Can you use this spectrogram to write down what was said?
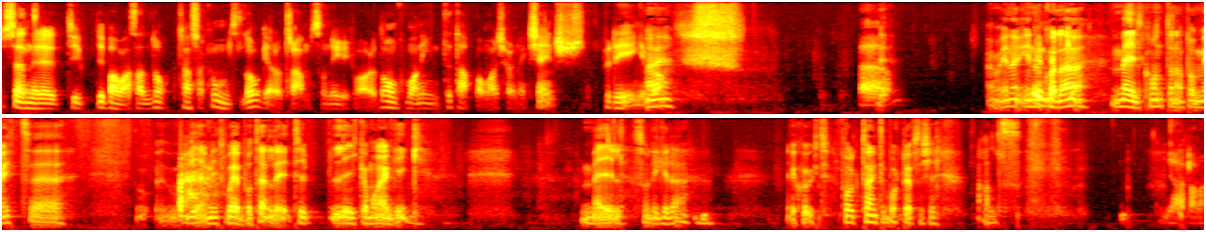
sen är det typ, det är bara massa log- transaktionsloggar och trams som ligger kvar. Och de får man inte tappa om man kör en exchange. För det är inget Nej. bra. Eh, Jag var inne, och kolla mailkontona på mitt, eh, via mitt webbhotell. Det är typ lika många gig mail som ligger där. Det är sjukt. Folk tar inte bort det efter sig alls. Jävlarna.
